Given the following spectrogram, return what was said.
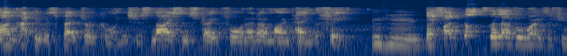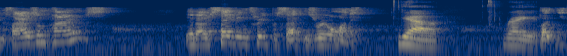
I'm happy with SpectroCoin. It's just nice and straightforward. I don't mind paying the fee. hmm If I got to the level where it's a few thousand pounds, you know, saving three percent is real money. Yeah. Right. But you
